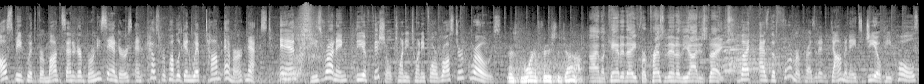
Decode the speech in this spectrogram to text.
I'll speak with Vermont Senator Bernie Sanders and House Republican Whip Tom Emmer next. And he's running. The official 2024 roster grows. There's more to finish the job. I am a candidate for President of the United States. But as the former president dominates GOP polls,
